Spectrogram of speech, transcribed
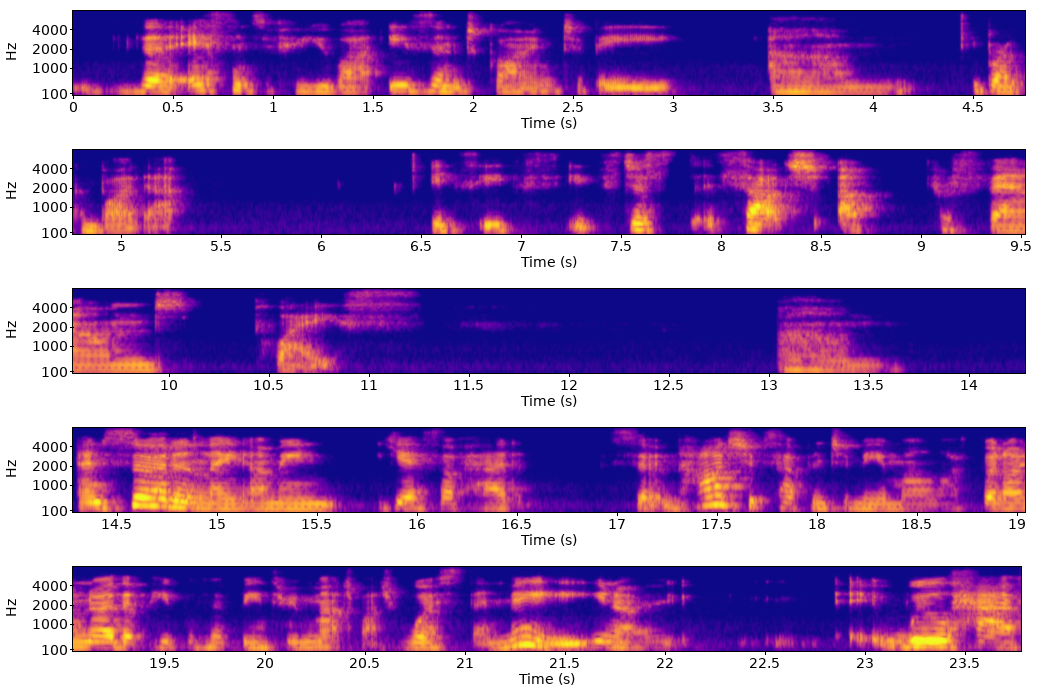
the essence of who you are isn't going to be um, broken by that. It's it's it's just it's such a profound place. Um, and certainly, I mean, yes, I've had certain hardships happen to me in my life, but I know that people who have been through much, much worse than me, you know, will have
